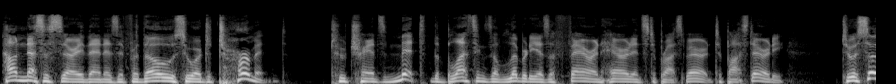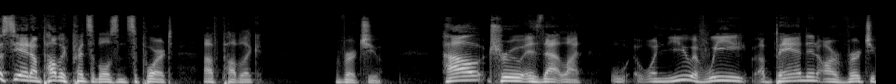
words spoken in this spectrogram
How necessary then is it for those who are determined to transmit the blessings of liberty as a fair inheritance to, prosperity, to posterity, to associate on public principles in support of public virtue. How true is that line? When you, if we abandon our virtue,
